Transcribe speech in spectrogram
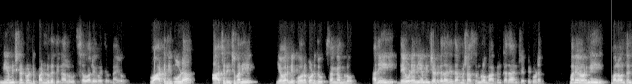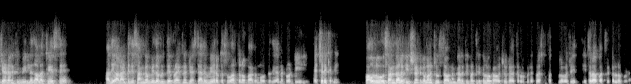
నియమించినటువంటి పండుగ దినాలు ఉత్సవాలు ఏవైతే ఉన్నాయో వాటిని కూడా ఆచరించమని ఎవరిని కోరకూడదు సంఘంలో. అది దేవుడే నియమించాడు కదా అది ధర్మశాస్త్రంలో భాగం కదా అని చెప్పి కూడా మనం ఎవరిని బలవంతం చేయడానికి వీల్లేదు. అలా చేస్తే అది అలాంటిది సంఘం మీద రుద్దే ప్రయత్నం చేస్తే అది వేరొక సువార్తలో భాగం అవుతుంది అన్నటువంటి హెచ్చరికని పౌలు సంఘాలకు ఇచ్చినట్టుగా మనం చూస్తా ఉన్నాం. గలతి పత్రికలో కావచ్చు లేకపోతే పత్రికలో కావచ్చు ఇతర పత్రికల్లో కూడా.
